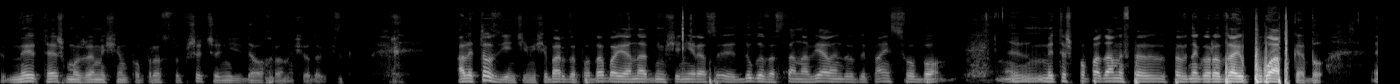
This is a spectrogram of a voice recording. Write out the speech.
my też możemy się po prostu przyczynić do ochrony środowiska ale to zdjęcie mi się bardzo podoba. Ja nad nim się nieraz y, długo zastanawiałem, drodzy Państwo, bo y, my też popadamy w pewnego rodzaju pułapkę, bo y,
